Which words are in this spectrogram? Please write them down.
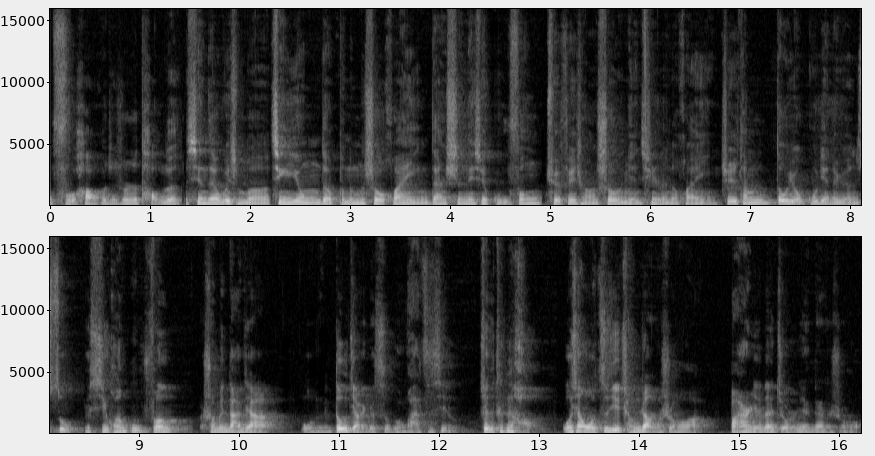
符号或者说是讨论，现在为什么金庸的不那么受欢迎，但是那些古风却非常受年轻人的欢迎？其实他们都有古典的元素。喜欢古风，说明大家我们都讲一个词，文化自信，这个特别好。我想我自己成长的时候啊，八十年代九十年代的时候，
